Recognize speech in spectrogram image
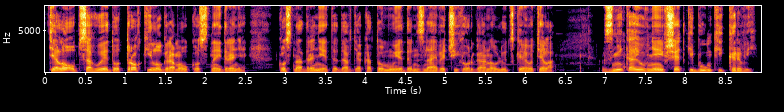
Telo obsahuje do 3 kg kostnej drene. Kostná dreň je teda vďaka tomu jeden z najväčších orgánov ľudského tela. Vznikajú v nej všetky bunky krvi.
